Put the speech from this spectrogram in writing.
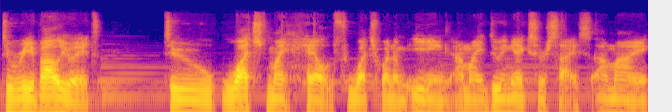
to reevaluate, to watch my health, watch what I'm eating. Am I doing exercise? Am I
